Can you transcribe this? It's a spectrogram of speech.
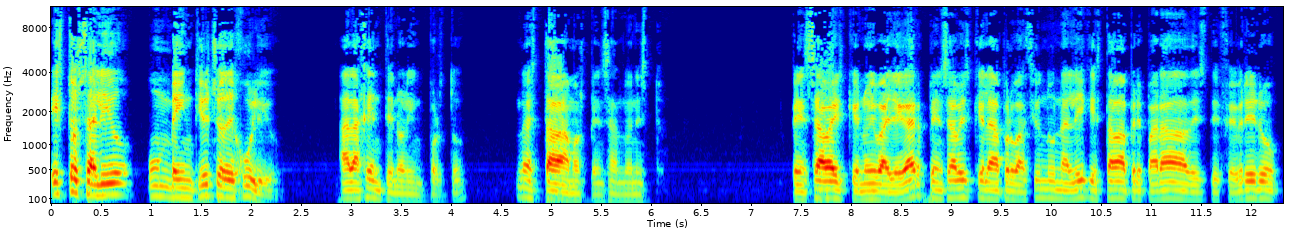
Esto salió un 28 de julio. A la gente no le importó. No estábamos pensando en esto. ¿Pensabais que no iba a llegar? ¿Pensabais que la aprobación de una ley que estaba preparada desde febrero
